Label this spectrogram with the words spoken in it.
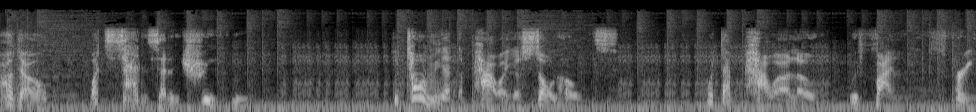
Although, what Sans said intrigued me. He told me that the power your soul holds. With that power alone, we'd finally free.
